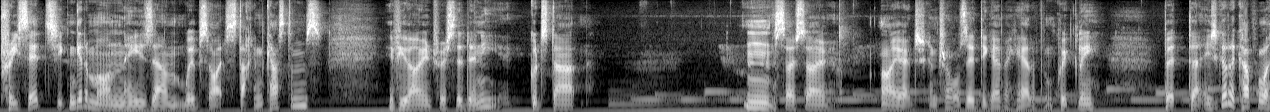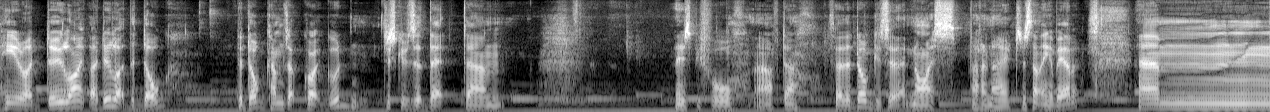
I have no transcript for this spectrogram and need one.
presets. You can get them on his um, website, Stuck in Customs, if you are interested in any. Good start. Mm, so, so. Oh yeah, just Control Z to go back out of them quickly. But uh, he's got a couple of here I do like. I do like the dog. The dog comes up quite good. Just gives it that um, there's before, after. So the dog is a nice, I don't know, just something about it. Um,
